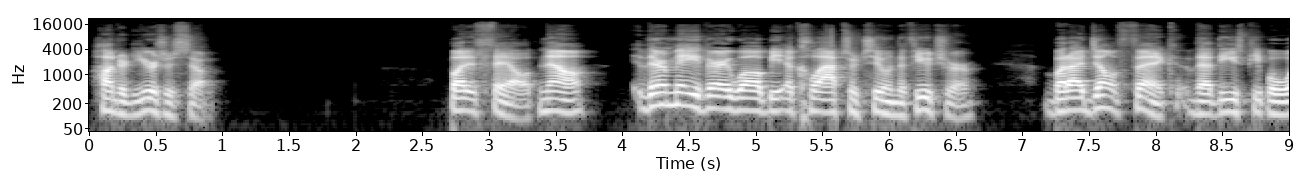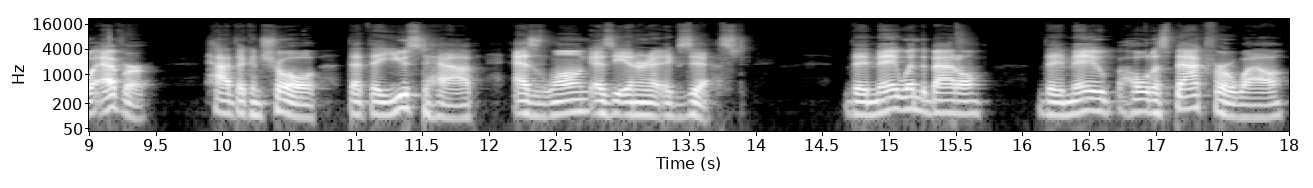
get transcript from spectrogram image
hundred years or so but it failed. Now, there may very well be a collapse or two in the future, but I don't think that these people will ever have the control that they used to have as long as the internet exists. They may win the battle, they may hold us back for a while,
